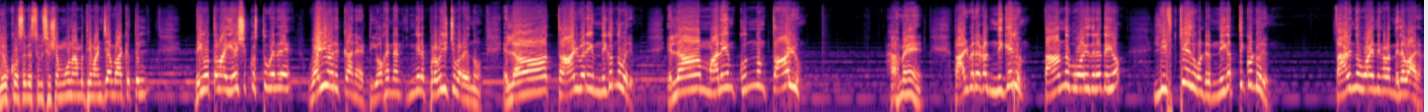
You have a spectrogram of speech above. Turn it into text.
ലൂക്കോസിന്റെ സുവിശേഷം മൂന്നാമധ്യം അഞ്ചാം വാക്യത്തിൽ ദൈവോത്തമായ യേശുക്രിസ്തുവിനെ വഴിയൊരുക്കാനായിട്ട് യോഹന്നാൻ ഇങ്ങനെ പ്രവചിച്ചു പറയുന്നു എല്ലാ താഴ്വരയും നികന്നു വരും എല്ലാ മലയും കുന്നും താഴും. ആമേ താഴ്വരകൾ നികരും താന്നു പോയതിനെ ദൈവം ലിഫ്റ്റ് ചെയ്തുകൊണ്ടുവരും നികത്തിക്കൊണ്ടുവരും. താഴ്ന്നു പോയ നിങ്ങളുടെ നിലവാരം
